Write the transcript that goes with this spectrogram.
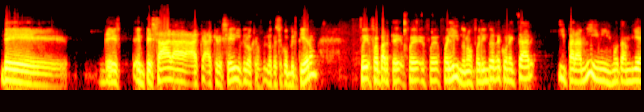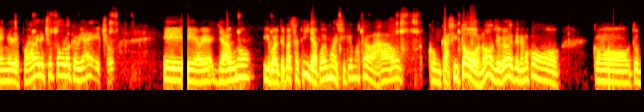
de, de empezar a, crecer y lo que, lo que se convirtieron, fue, fue, parte, fue, fue, fue lindo, ¿no? Fue lindo reconectar y para mí mismo también, eh, después de haber hecho todo lo que había hecho, eh, ya uno, igual te pasa a ti, ya podemos decir que hemos trabajado con casi todos, ¿no? Yo creo que tenemos como como tú,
